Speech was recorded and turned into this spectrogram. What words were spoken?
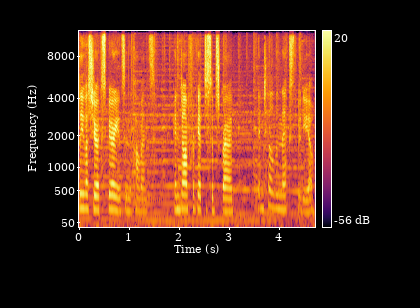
Leave us your experience in the comments. And don't forget to subscribe. Until the next video.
